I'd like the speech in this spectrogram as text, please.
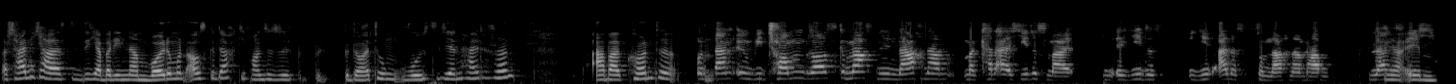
Wahrscheinlich hat sie sich aber den Namen Voldemort ausgedacht. Die französische Be Bedeutung wusste die dann halt schon. Aber konnte, Und dann irgendwie Tom draus gemacht und den Nachnamen, man kann alles jedes Mal, äh, jedes, je, alles zum Nachnamen haben. Solange Ja, eben.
